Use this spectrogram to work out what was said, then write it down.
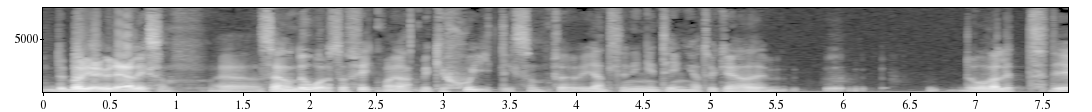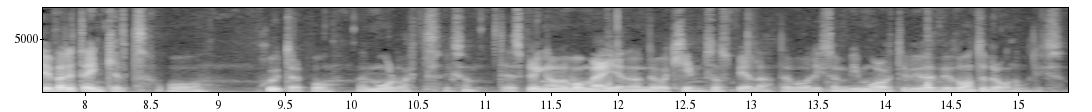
det började ju där liksom. Eh, sen under året så fick man ju rätt mycket skit liksom. För egentligen ingenting. Jag tycker jag, det var väldigt, det är väldigt enkelt att skjuta på en målvakt. Liksom. Det spelar ingen roll om det var mig eller om det var Kim som spelade. Det var liksom, vi målvakter, vi, vi var inte bra nog liksom.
